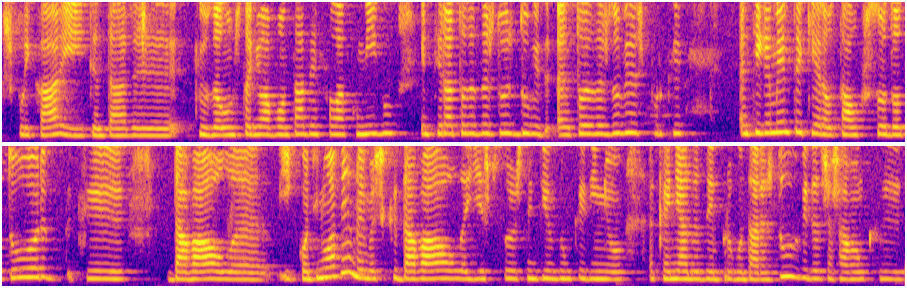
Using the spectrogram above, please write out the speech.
explicar e tentar uh, que os alunos tenham à vontade em falar comigo, em tirar todas as, dúvidas, uh, todas as dúvidas, porque antigamente aqui era o tal professor doutor que dava aula e continua a não é? mas que dava aula e as pessoas sentiam-se um bocadinho acanhadas em perguntar as dúvidas, achavam que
